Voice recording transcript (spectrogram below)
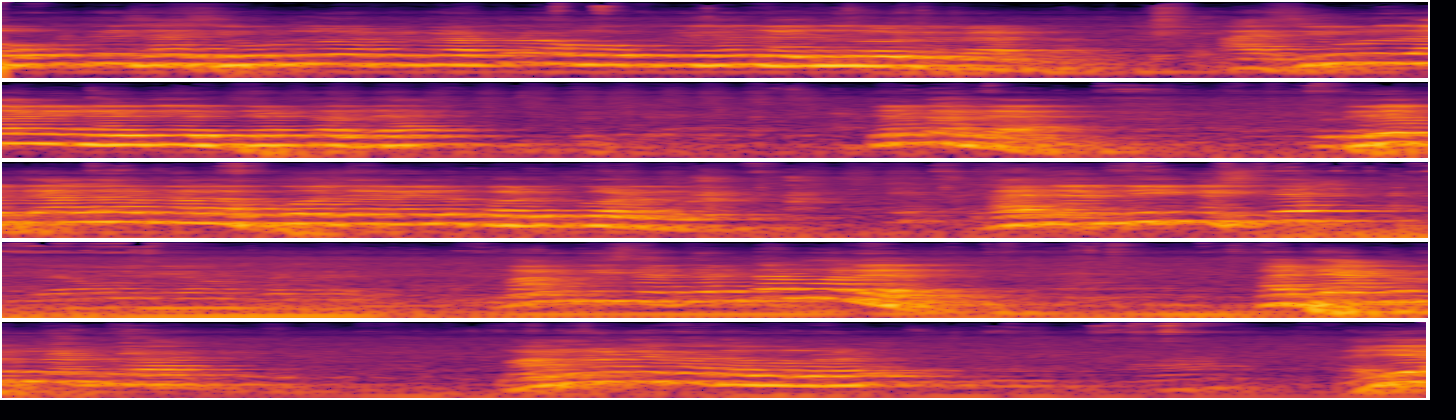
ముక్కు తీసా శివుడి నోట్లు పెడతారు ఒక ముక్కు తీసా నంది నోట్లు పెడతారు. ఆ శివుడు కానీ నంది అని తింటుందా తింటుందా రేపు తెల్లారు మళ్ళీ పూజారీలు కడుక్కోవడం అదే నీకు ఇస్తే? మనకి ఇస్తే తింటామా లేదు? అది ఎక్కడ ఉన్నట్టుగా మనలోనే కదా ఉన్నాడు అదే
